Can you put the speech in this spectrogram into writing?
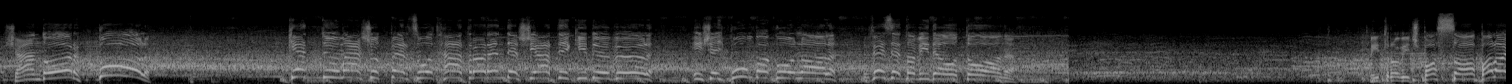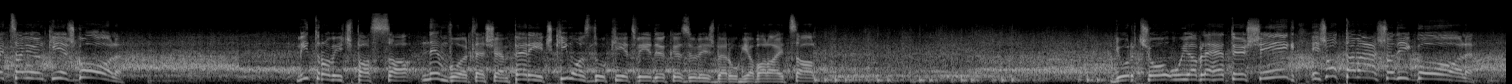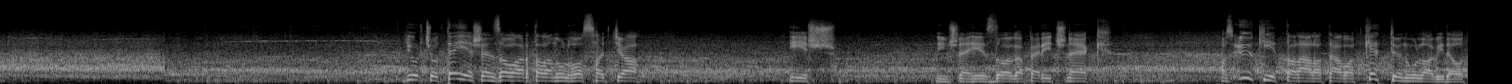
Sándor, gól! Kettő másodperc volt hátra a rendes játékidőből és egy bomba góllal vezet a videóton. Mitrovic passza, Balajca jön ki és gól! Mitrovic passza, nem volt lesen Perics, kimozdul két védő közül és berúgja Balajccal. Gyurcsó újabb lehetőség, és ott a második gól! Gyurcsó teljesen zavartalanul hozhatja, és nincs nehéz dolga Pericsnek. Az ő két találatával 2-0 a videót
